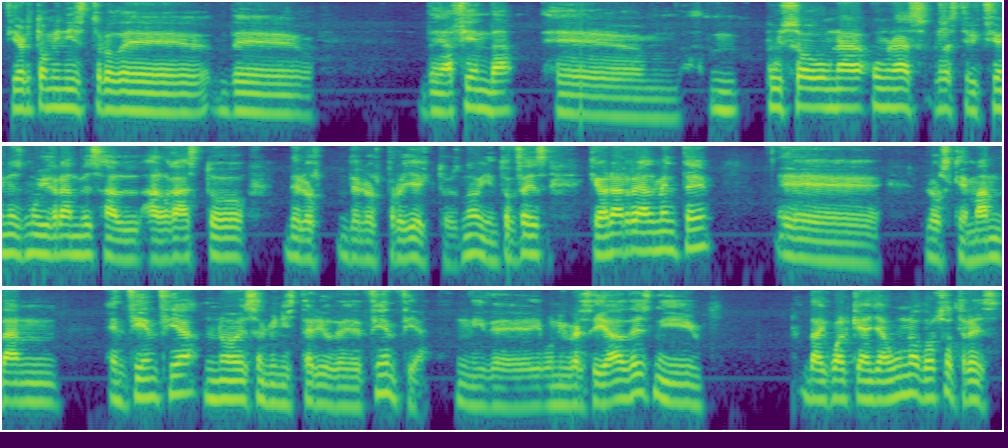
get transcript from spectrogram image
cierto ministro de, de, de Hacienda eh, mm, puso una- unas restricciones muy grandes al, al gasto de los, de los proyectos, ¿no? Y entonces, que ahora realmente eh, los que mandan en ciencia no es el Ministerio de Ciencia, ni de universidades, ni da igual que haya uno, dos o tres,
